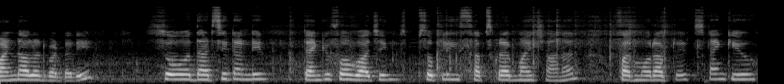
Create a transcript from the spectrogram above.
వన్ డాలర్ పడ్డది. so that's it andy. Thank you for watching. So please subscribe my channel for more updates. Thank you.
